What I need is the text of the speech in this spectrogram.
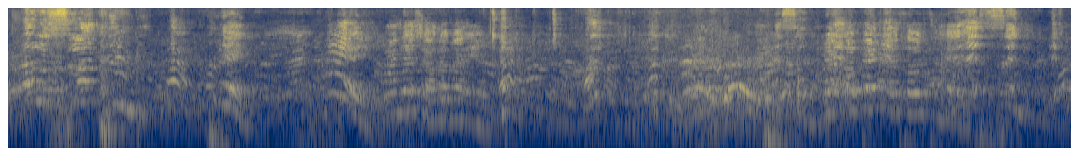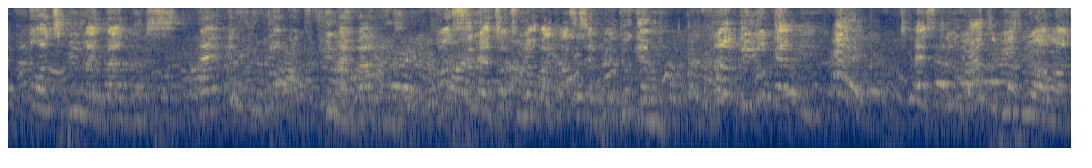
I will slap you. Hey, hey, wonder shall never end. Listen, you are comparing yourself to her. Listen, if you don't want to be my bad books, and if you don't want to be my bad books, don't see me and talk to me about classes and pay. Do you get me? No, do you get me? Hey, excuse me, you want to beat me or what?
